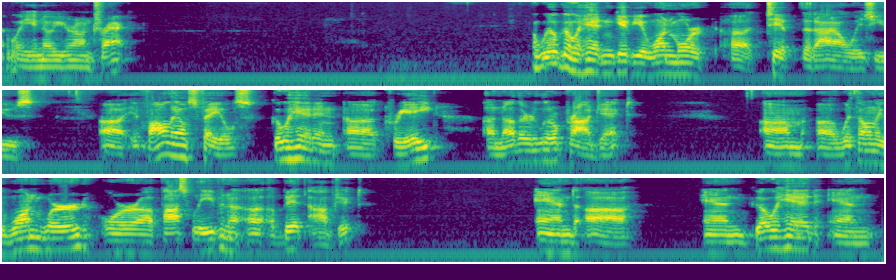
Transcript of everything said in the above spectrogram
that way you know you're on track. I will go ahead and give you one more uh, tip that I always use. Uh, if all else fails, go ahead and uh, create another little project um, uh, with only one word or uh, possibly even a, a, bit object. And uh, and go ahead and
